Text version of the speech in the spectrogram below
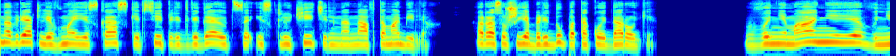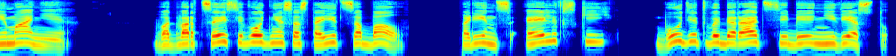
навряд ли в моей сказке все передвигаются исключительно на автомобилях, раз уж я бреду по такой дороге. Внимание, внимание! Во дворце сегодня состоится бал принц Эльфский будет выбирать себе невесту.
